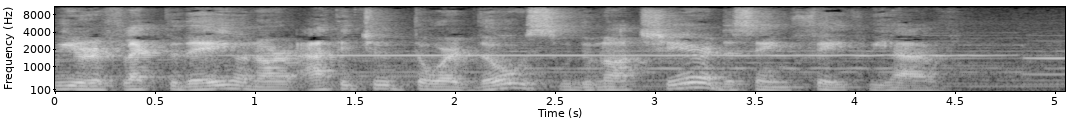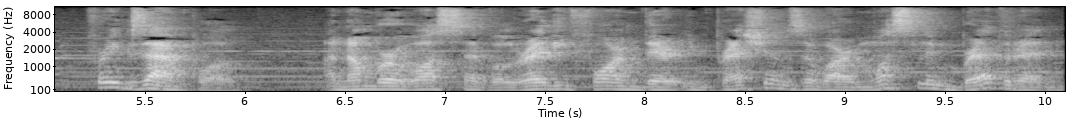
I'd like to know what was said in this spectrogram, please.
We reflect today on our attitude toward those who do not share the same faith we have. For example, a number of us have already formed their impressions of our Muslim brethren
